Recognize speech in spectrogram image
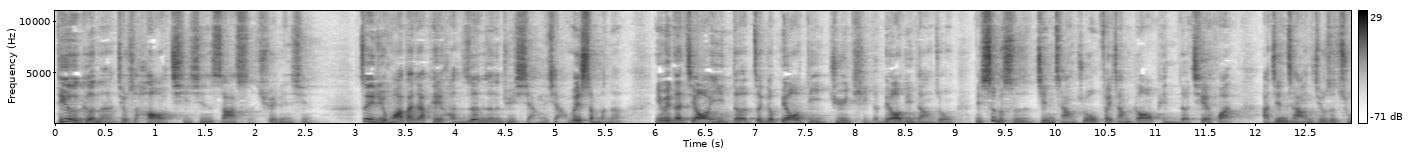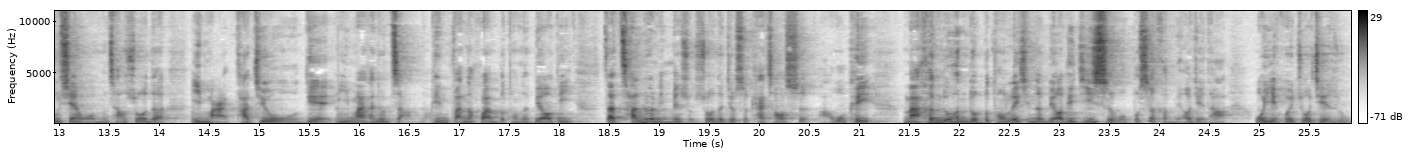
第二个呢，就是好奇心杀死确定性。这句话大家可以很认真的去想一想，为什么呢？因为在交易的这个标的具体的标的当中，你是不是经常做非常高频的切换啊？经常就是出现我们常说的一买它就跌，一卖它就涨，频繁的换不同的标的。在缠论里面所说的就是开超市啊，我可以买很多很多不同类型的标的，即使我不是很了解它，我也会做介入。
